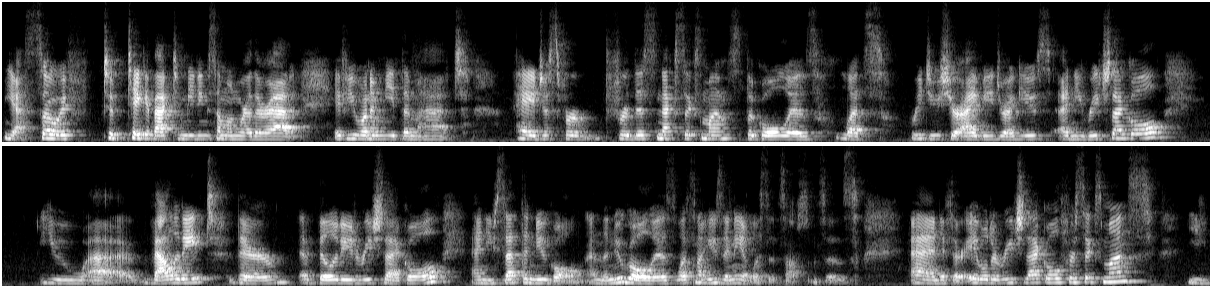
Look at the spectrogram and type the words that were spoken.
Yes. So if to take it back to meeting someone where they're at, if you want to meet them at, hey, just for for this next six months, the goal is let's reduce your IV drug use, and you reach that goal, you uh, validate their ability to reach that goal, and you set the new goal. And the new goal is let's not use any illicit substances. And if they're able to reach that goal for six months, you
